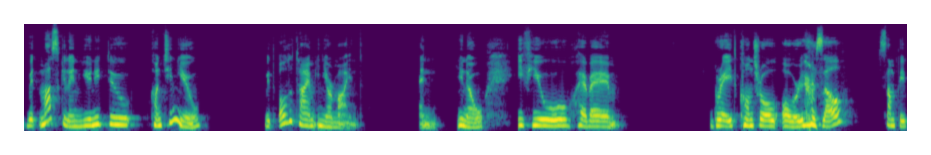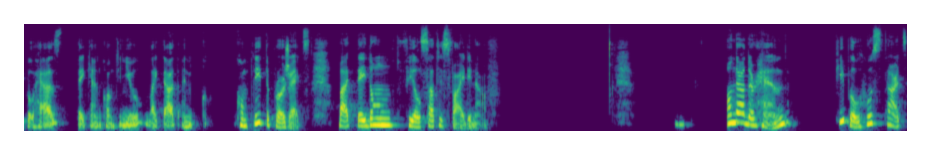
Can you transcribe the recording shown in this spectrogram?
With masculine, you need to continue with all the time in your mind. And, you know, if you have a great control over yourself, some people has, they can continue like that and c- complete the projects, but they don't feel satisfied enough. On the other hand, people who start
